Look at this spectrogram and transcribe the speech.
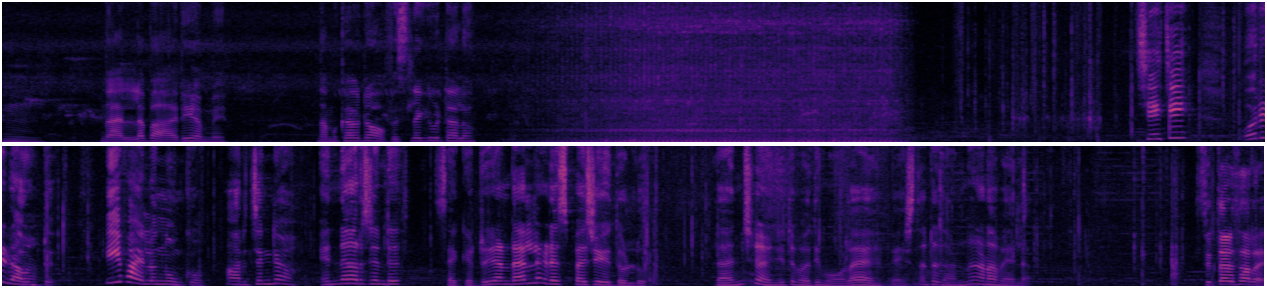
ഉം, നല്ല ഭാര്യ അമ്മേ. നമുക്ക് അവരുടെ ഓഫീസിലേക്ക് വിട്ടാലോ? ചേച്ചി ഒരു ഡൗട്ട് ഈ ഫയൽ ഒന്ന് നോക്കൂ. അർജന്റാ എന്നാ അർജന്റ് സെക്രട്ടറി കണ്ടാലല്ലേ ഡിസ്പാച്ച് ചെയ്തുള്ളൂ ലഞ്ച് കഴിഞ്ഞിട്ട് മതി മോളെ. വിശന്നിട്ട് കണ്ണ് കാണാൻ മേല. സിത്താര സാറേ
